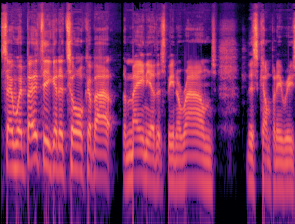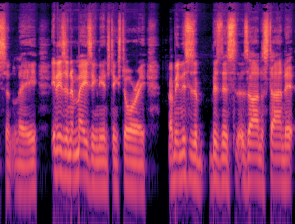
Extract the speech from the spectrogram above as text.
So we're both going to talk about the mania that's been around this company recently. It is an amazingly interesting story. I mean, this is a business, as I understand it,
